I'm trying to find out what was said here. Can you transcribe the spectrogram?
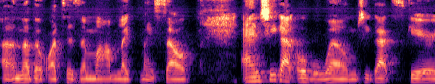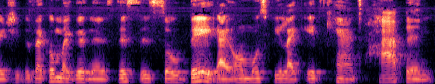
another autism mom like myself. And she got overwhelmed. She got scared. She was like, Oh my goodness, this is so big. I almost feel like it can't happen.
